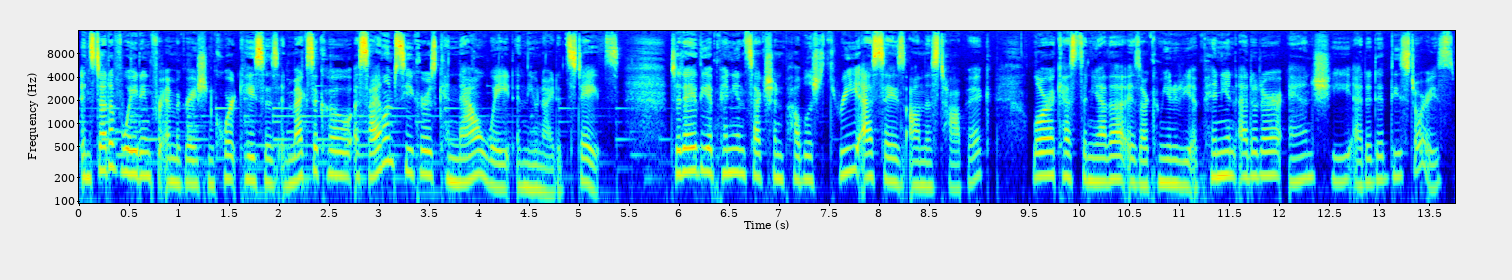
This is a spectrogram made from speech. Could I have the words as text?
Instead of waiting for immigration court cases in Mexico, asylum seekers can now wait in the United States. Today, the opinion section published three essays on this topic. Laura Castaneda is our community opinion editor, and she edited these stories.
